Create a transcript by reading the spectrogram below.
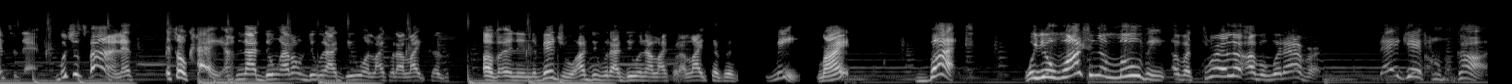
into that, which is fine. That's it's okay. I'm not doing. I don't do what I do and like what I like because of an individual. I do what I do and I like what I like because of me, right? But when you're watching a movie of a thriller of a whatever, they get, oh my God,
